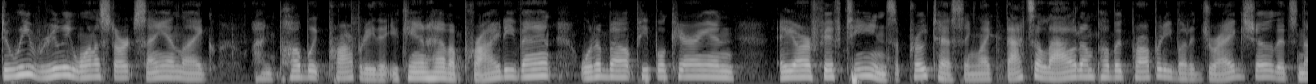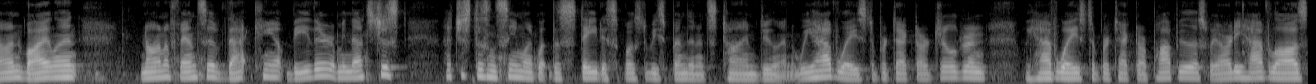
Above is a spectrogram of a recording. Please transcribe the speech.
do we really want to start saying like on public property that you can't have a pride event? What about people carrying AR-15s, uh, protesting? Like that's allowed on public property, but a drag show that's nonviolent, non-offensive, that can't be there. I mean, that's just that just doesn't seem like what the state is supposed to be spending its time doing. We have ways to protect our children. We have ways to protect our populace. We already have laws.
